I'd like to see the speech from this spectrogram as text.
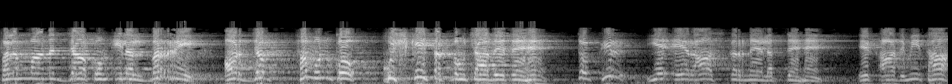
فلما نجا کم البری اور جب ہم ان کو خشکی تک پہنچا دیتے ہیں، تو پھر یہ اعراض کرنے لگتے ہیں۔ ایک آدمی تھا،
